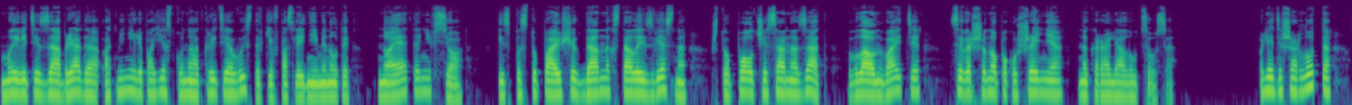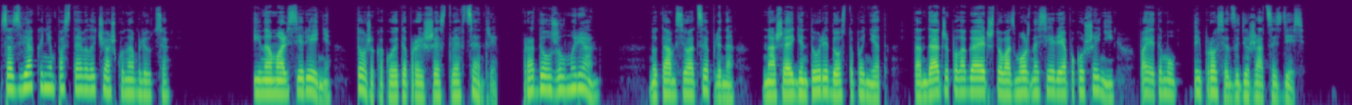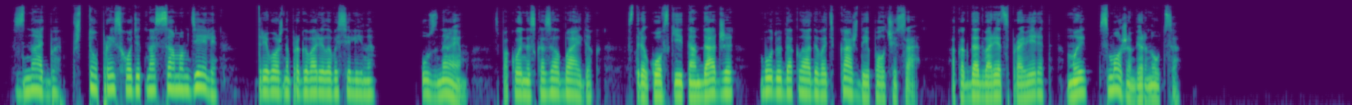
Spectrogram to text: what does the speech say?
Мы ведь из-за обряда отменили поездку на открытие выставки в последние минуты, но это не все. Из поступающих данных стало известно, что полчаса назад в Лаунвайте совершено покушение на короля Луциуса. Леди Шарлотта со звяканием поставила чашку на блюдце. И на Маль-Сирене — тоже какое-то происшествие в центре. Продолжил Мариан. Но там все оцеплено. Нашей агентуре доступа нет. Тандаджи полагает, что возможна серия покушений, поэтому и просят задержаться здесь. «Знать бы, что происходит на самом деле», — тревожно проговорила Василина. «Узнаем», — спокойно сказал Байдак. «Стрелковские Тандаджи будут докладывать каждые полчаса. А когда дворец проверят, мы сможем вернуться».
